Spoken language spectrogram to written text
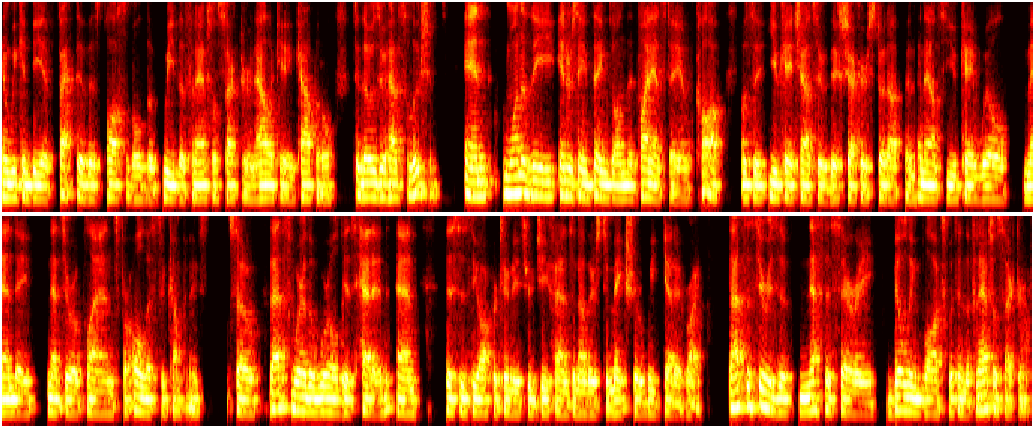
and we can be effective as possible, the, we, the financial sector, in allocating capital to those who have solutions. And one of the interesting things on the finance day of COP was the UK Chancellor of the Exchequer stood up and announced the UK will mandate net zero plans for all listed companies. So that's where the world is headed. And this is the opportunity through GFANZ and others to make sure we get it right. That's a series of necessary building blocks within the financial sector.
